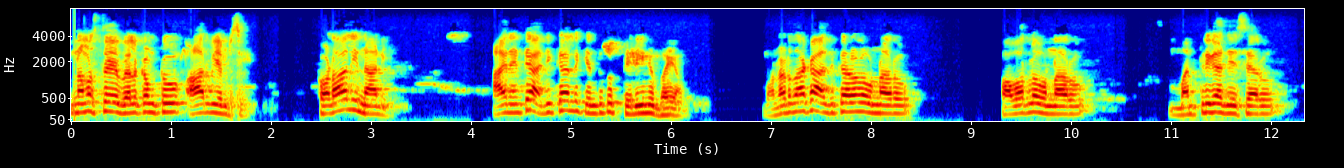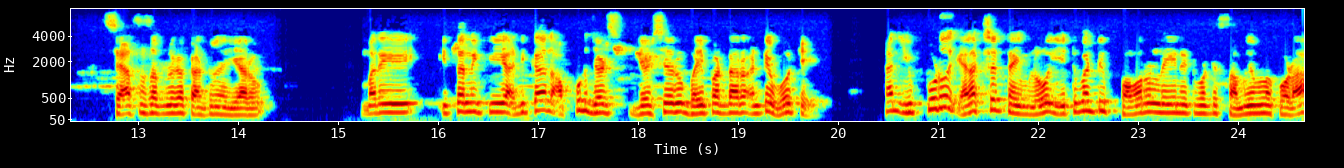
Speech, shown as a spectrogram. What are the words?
నమస్తే welcome to RVMC. Kodali Nani. ఆయన అంటే అధికారులకు ఎందుకో తెలియని భయం. మొన్నటిదాకా అధికారంలో ఉన్నారు పవర్లో ఉన్నారు మంత్రిగా చేశారు శాసనసభ్యులుగా కంటిన్యూ అయ్యారు. మరి ఇతనికి అధికారులు అప్పుడు జడ్స్ జడ్చారు భయపడ్డారు అంటే ఓకే. కానీ ఇప్పుడు ఎలక్షన్ టైంలో ఎటువంటి పవర్ లేనటువంటి సమయంలో కూడా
